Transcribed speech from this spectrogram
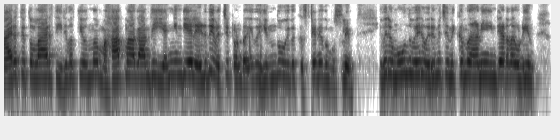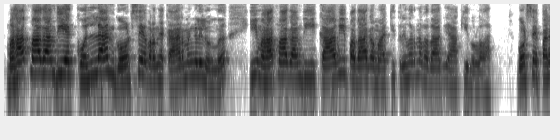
ആയിരത്തി തൊള്ളായിരത്തി ഇരുപത്തി ഒന്ന് മഹാത്മാഗാന്ധി യങ് ഇന്ത്യയിൽ എഴുതി വെച്ചിട്ടുണ്ട്. ഇത് ഹിന്ദു ഇത് ക്രിസ്ത്യൻ ഇത് മുസ്ലിം. ഇവർ മൂന്ന് പേര് ഒരുമിച്ച് നിൽക്കുന്നതാണ് ഈ ഇന്ത്യയുടെ കൊടിയും മഹാത്മാഗാന്ധിയെ കൊല്ലാൻ ഗോഡ്സെ പറഞ്ഞ കാരണങ്ങളിൽ ഒന്ന് ഈ മഹാത്മാഗാന്ധി ഈ കാവി പതാക മാറ്റി ത്രിവർണ പതാക ആക്കി എന്നുള്ളതാണ്. ഗോഡ്സെ പല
